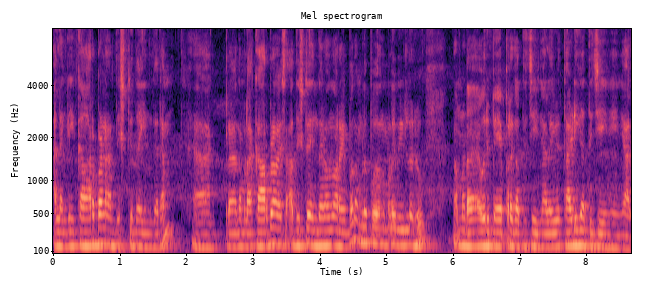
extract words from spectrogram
അല്ലെങ്കിൽ കാർബൺ അധിഷ്ഠിത ഇന്ധനം ആ, കാർബൺ അധിഷ്ഠിത ഇന്ധനം എന്ന് പറയുമ്പോൾ നമ്മളിപ്പോൾ നമ്മുടെ വീട്ടിലൊരു നമ്മുടെ ഒരു പേപ്പർ കത്തിച്ച് കഴിഞ്ഞാൽ അല്ലെങ്കിൽ തടി കത്തിച്ച് കഴിഞ്ഞ് കഴിഞ്ഞാൽ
